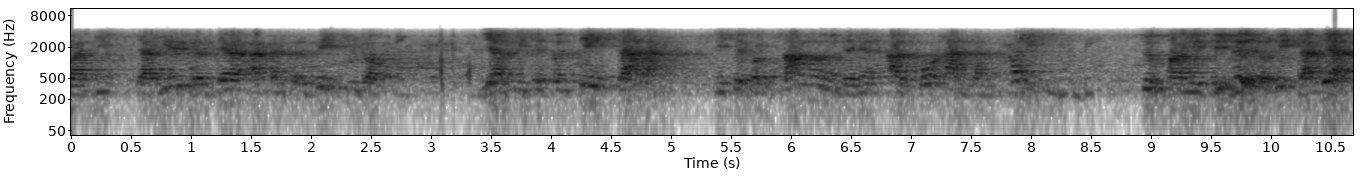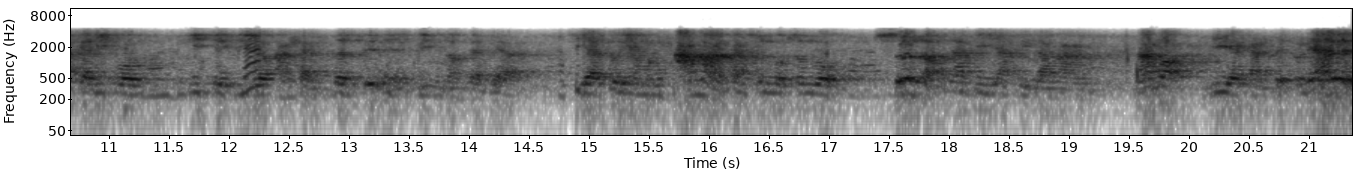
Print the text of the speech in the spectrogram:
wajib percaya kerja akan terbit sudah. Yang kita penting sekarang, kita bersama dengan Al-Quran dan Hadis supaya bila terbit saja sekalipun kita tidak akan terkena fitnah saja. Siapa yang mengamalkan sungguh-sungguh sunnah Nabi yang kita mahu, nampak dia akan terpelihara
